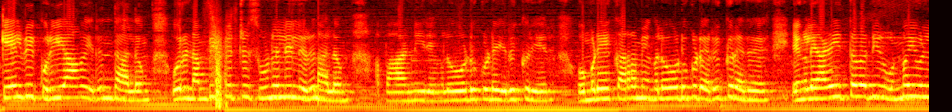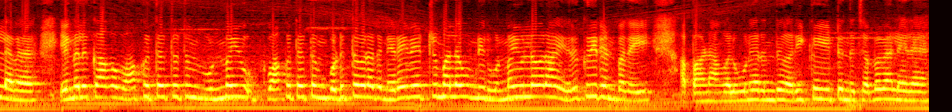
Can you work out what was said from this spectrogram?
கேள்விக்குறியாக இருந்தாலும் ஒரு நம்பிக்கையற்ற சூழ்நிலையில் இருந்தாலும் அப்பா நீர் எங்களோடு கூட இருக்கிறீர். உம்முடைய கரம் எங்களோடு கூட இருக்கிறது. எங்களை அழைத்தவர் நீர் உண்மையுள்ளவர். எங்களுக்காக வாக்குத்தத்தம் உண்மை வாக்குத்தத்தம் கொடுத்தவர் அதை நிறைவேற்றும் அளவும் நீர் உண்மையுள்ளவராக இருக்கிறீர் என்பதை அப்பா நாங்கள் உணர்ந்து அறிக்கையிட்டு இந்த ஜப வேலையில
